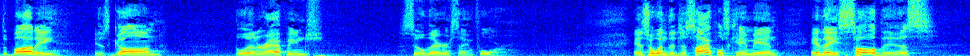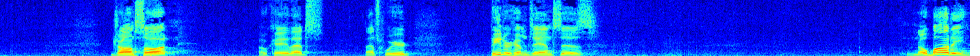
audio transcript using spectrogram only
The body is gone the linen wrappings still there in the same form. And so when the disciples came in and they saw this, John saw it. Okay, that's that's weird. Peter comes in says, "No body.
